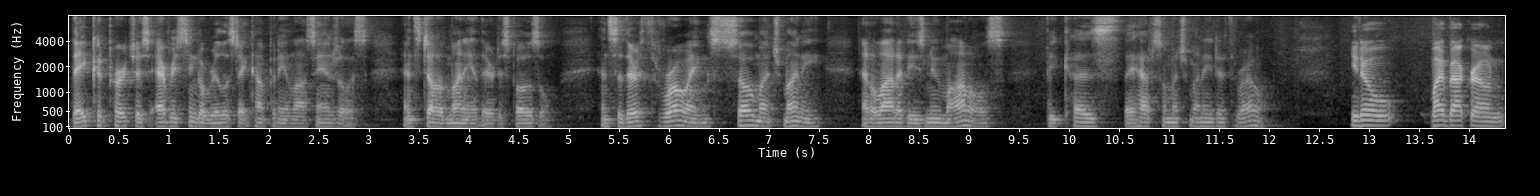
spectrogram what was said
They could purchase every single real estate company in Los Angeles and still have money at their disposal. And so they're throwing so much money at a lot of these new models because they have so much money to throw. You know, my background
